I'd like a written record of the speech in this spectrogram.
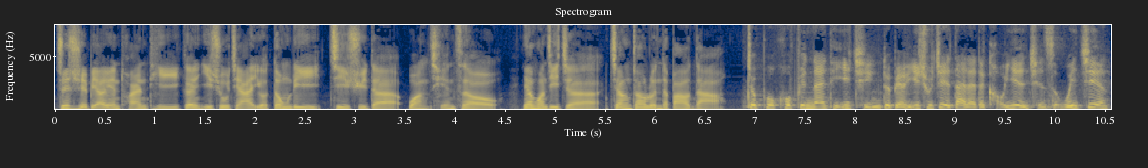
支持表演团体跟艺术家有动力继续的往前走。央广记者江昭伦的报道：这波 COVID-19 疫情对表演艺术界带来的考验前所未见。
